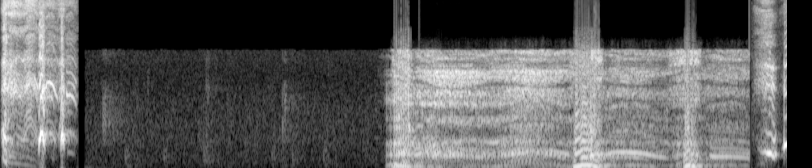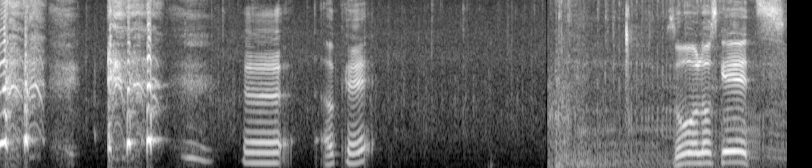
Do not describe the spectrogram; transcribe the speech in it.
äh, okay. So, los geht's.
